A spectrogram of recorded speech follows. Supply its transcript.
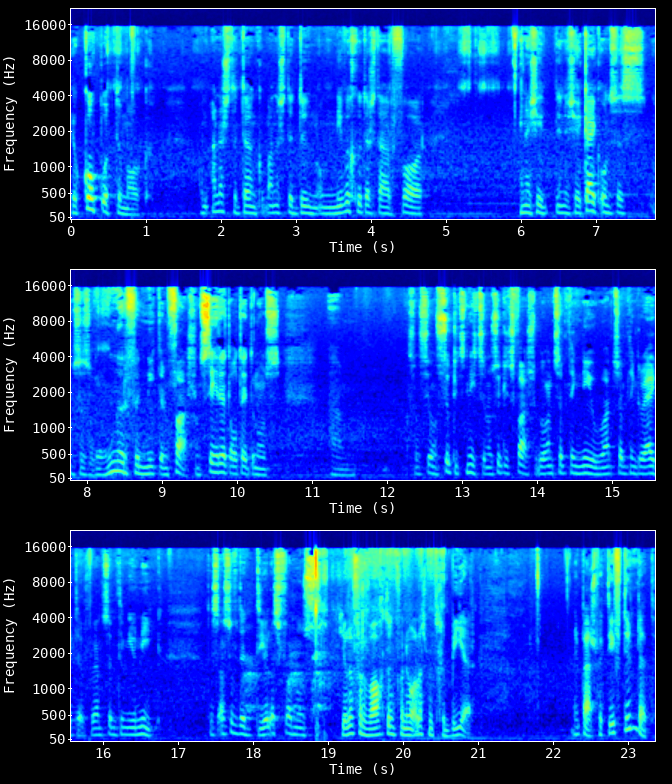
jou kop oop te maak om anders te dink, om anders te doen, om nuwe goeders te ervaar. En as jy en as jy kyk, ons is ons is honger verniet en vars. Ons sê dit altyd in ons ehm um, ons sê ons soek iets nuuts en ons soek iets vars. We want something new, we want something creative, we want something unique. Dis asof dit deel is van ons hele verwagting van hoe alles moet gebeur. In perspektief doen dit.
